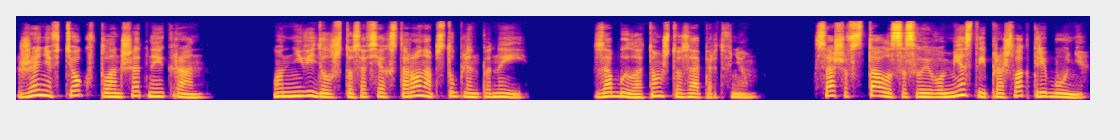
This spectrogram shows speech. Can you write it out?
Женя втек в планшетный экран. Он не видел, что со всех сторон обступлен ПНИ. Забыл о том, что заперт в нем. Саша встала со своего места и прошла к трибуне.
